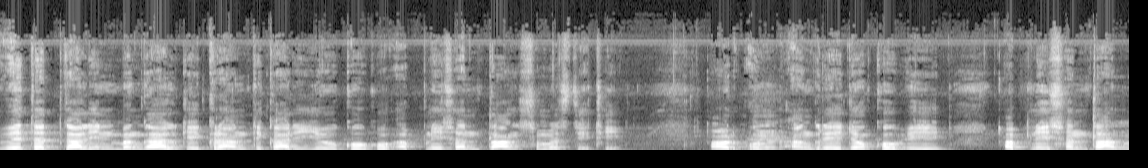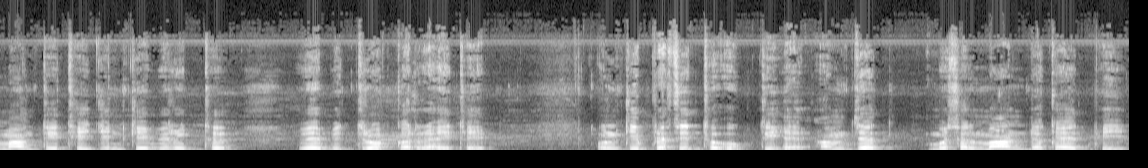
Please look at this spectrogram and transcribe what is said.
वे तत्कालीन बंगाल के क्रांतिकारी युवकों को अपनी संतान समझती थी और उन अंग्रेज़ों को भी अपनी संतान मानती थी जिनके विरुद्ध वे विद्रोह कर रहे थे। उनकी प्रसिद्ध उक्ति है, अमजद मुसलमान डकैत भी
